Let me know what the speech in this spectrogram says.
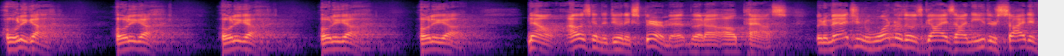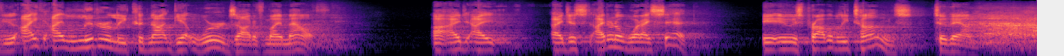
Holy God, Holy God, Holy God, Holy God, holy God. Now, I was going to do an experiment, but I'll pass. But imagine one of those guys on either side of you. I, I literally could not get words out of my mouth. I, I, I just, I don't know what I said. It, it was probably tongues to them.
